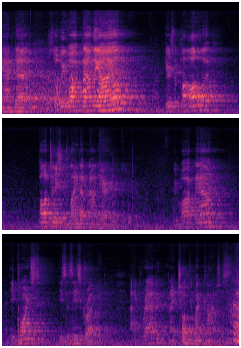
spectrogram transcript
And uh, so we walk down the aisle. Here's the, all the politicians lined up down here. We walk down. He points. He says, he's corrupted. I grab him and I choke him unconscious. then I,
